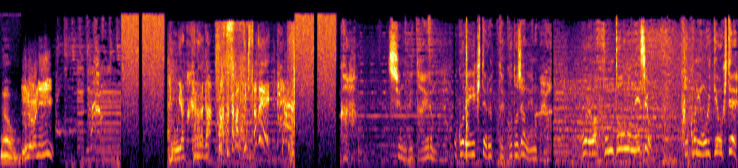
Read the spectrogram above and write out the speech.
何？ようやく体が温まってきたぜ！から忍び耐える者ここで生きてるってことじゃねえのかよ。俺は本当のネジをここに置いておきて。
